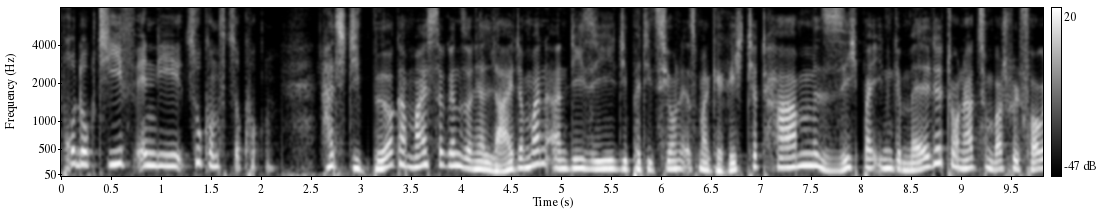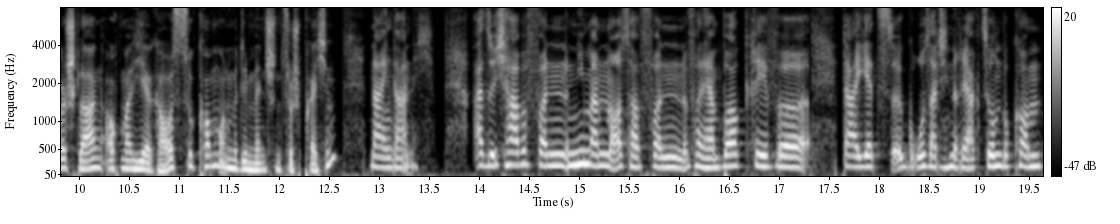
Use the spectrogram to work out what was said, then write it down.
produktiv in die Zukunft zu gucken hat die Bürgermeisterin Sonja Leidemann, an die Sie die Petition erstmal gerichtet haben, sich bei Ihnen gemeldet und hat zum Beispiel vorgeschlagen, auch mal hier rauszukommen und mit den Menschen zu sprechen? Nein, gar nicht. Also ich habe von niemandem außer von, von Herrn Borggräfe da jetzt äh, großartig eine Reaktion bekommen.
